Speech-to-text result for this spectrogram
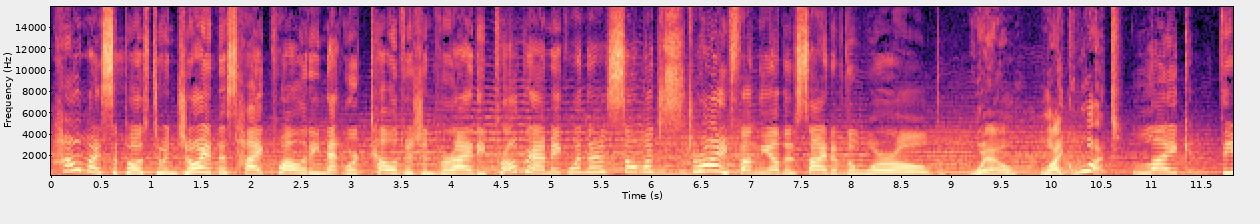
how am I supposed to enjoy this high quality network television variety programming when there's so much strife on the other side of the world? Well, like what? Like the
